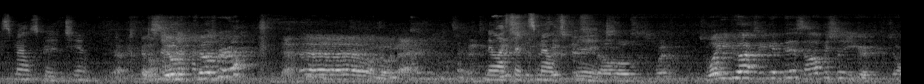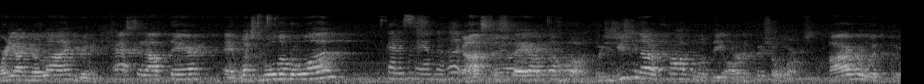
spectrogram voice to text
Smells good too. It still feels real? Uh, I don't know that. No, I said smells good. smell those as well. So what do you do after you get this? Obviously, you're already on your line. You're going to cast it out there. And what's rule number one? It's gotta stay on the hook. Got to stay on the hook, which is usually not a problem with the artificial worms. However, with the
